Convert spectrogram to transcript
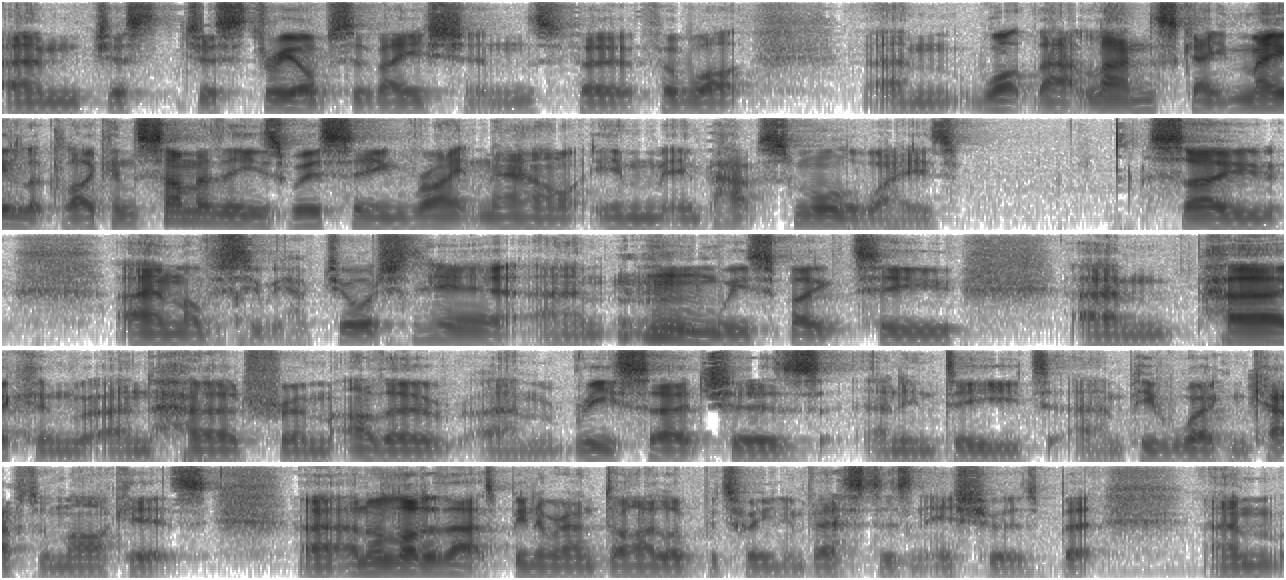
um, just, just three observations for, for what, um, what that landscape may look like. And some of these we're seeing right now in, in perhaps smaller ways. So um, obviously we have George here. Um, we spoke to um, PERC and, and heard from other um, researchers and indeed um, people working in capital markets. Uh, and a lot of that's been around dialogue between investors and issuers. But um,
